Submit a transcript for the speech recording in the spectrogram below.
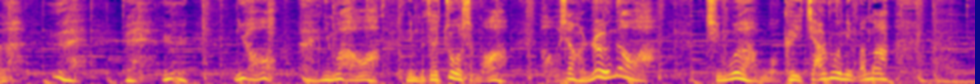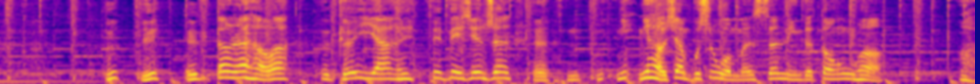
呃，哎，哎，你好，哎，你们好啊，你们在做什么啊？好像很热闹啊，请问我可以加入你们吗？”“嗯，哎，呃，当然好啊，呃，可以呀，哎，狒狒先生，呃，你你你好像不是我们森林的动物哈？”“啊，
